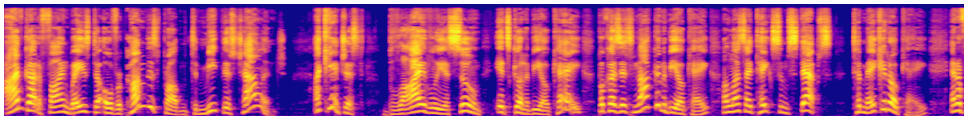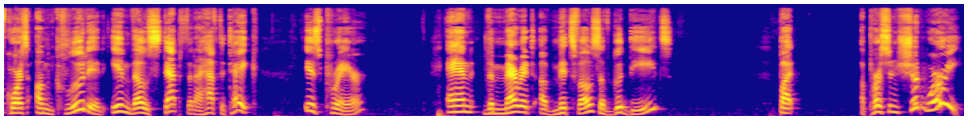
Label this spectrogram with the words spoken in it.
I've got to find ways to overcome this problem, to meet this challenge. I can't just blithely assume it's going to be okay because it's not going to be okay unless I take some steps to make it okay. And of course, included in those steps that I have to take is prayer and the merit of mitzvos, of good deeds. But a person should worry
